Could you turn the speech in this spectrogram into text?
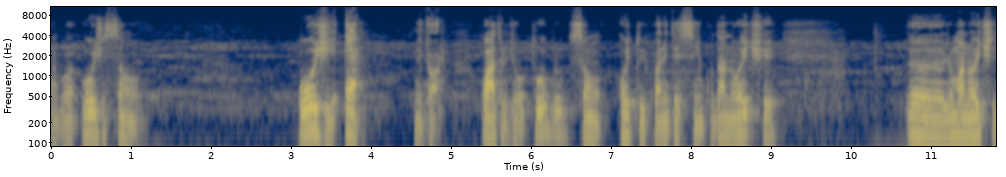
Agora, hoje são. Hoje é, melhor, 4 de outubro, são 8h45 da noite, uh, uma noite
